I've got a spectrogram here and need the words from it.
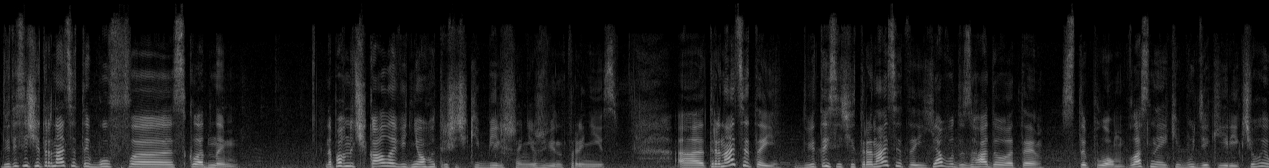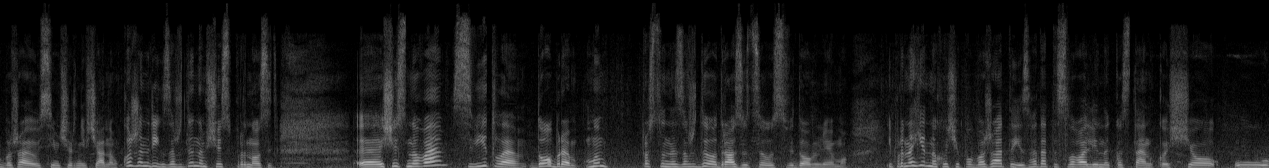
2013 був е, складним. Напевно, чекала від нього трішечки більше, ніж він приніс. Е, 13-й, 2013-й я буду згадувати з теплом, власне, як і будь-який рік, чого я бажаю усім чернівчанам. Кожен рік завжди нам щось приносить. Е, Щось нове, світле, добре. Ми просто не завжди одразу це усвідомлюємо. І принагідно хочу побажати і згадати слова Ліни Костенко, що у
